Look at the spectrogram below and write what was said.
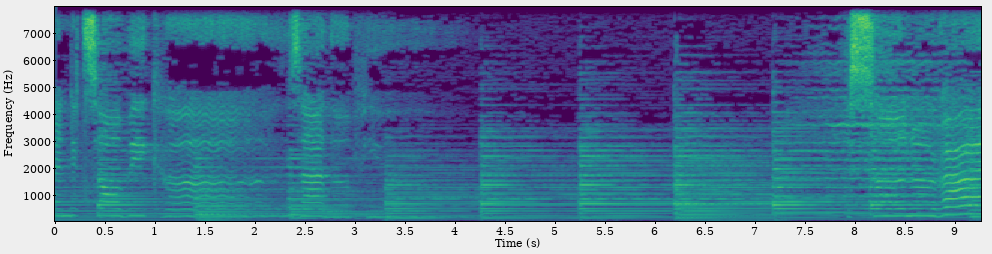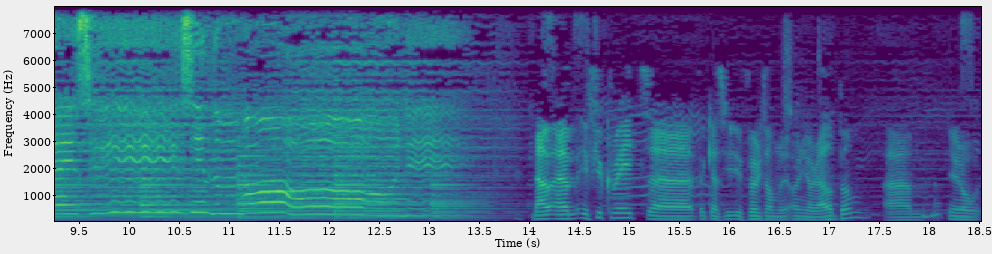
and it's all because um, if you create, uh, because you've worked on on your album, um, you know,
